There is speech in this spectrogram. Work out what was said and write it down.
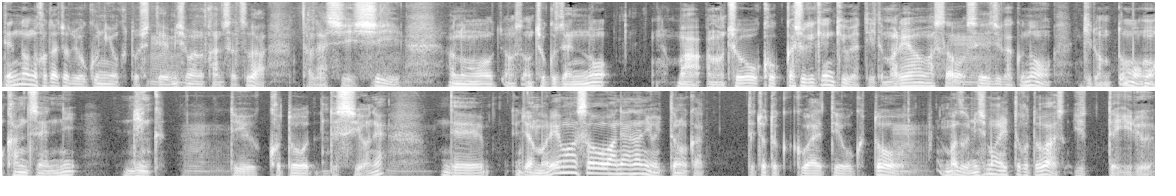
天皇のことはちょっと欲に欲として三島の観察は正しいし、あの直前のまあ、あの超国家主義研究をやっていた丸山正夫政治学の議論とももう完全にリンクっていうことですよね。でじゃあ丸山正夫は、ね、何を言ったのかってちょっと加えておくと、まず三島が言ったことは言っている。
